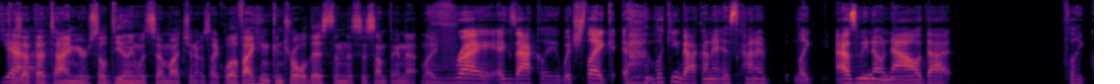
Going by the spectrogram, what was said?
because yeah. at that time you were still dealing with so much, and it was like, well, if I can control this, then this is something that like right, exactly. Which like looking back on it is kind of like as we know now that like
